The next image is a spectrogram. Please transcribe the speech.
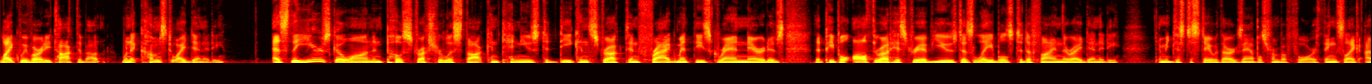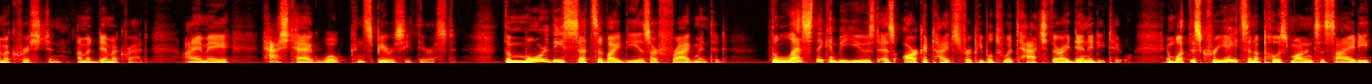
Like we've already talked about, when it comes to identity, as the years go on and post structuralist thought continues to deconstruct and fragment these grand narratives that people all throughout history have used as labels to define their identity, I mean, just to stay with our examples from before, things like I'm a Christian, I'm a Democrat, I am a hashtag woke conspiracy theorist. The more these sets of ideas are fragmented, the less they can be used as archetypes for people to attach their identity to. And what this creates in a postmodern society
